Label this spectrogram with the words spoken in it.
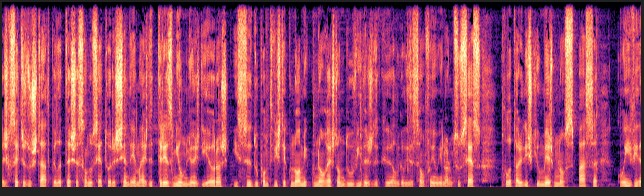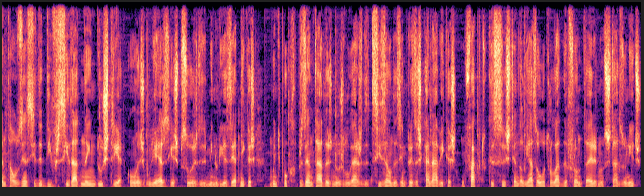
as receitas do Estado pela taxação do setor ascendem a mais de 13 mil milhões de euros e se do ponto de vista económico não restam dúvidas de que a legalização foi um enorme sucesso, o relatório diz que o mesmo não se passa com a evidente ausência de diversidade na indústria, com as mulheres e as pessoas de minorias étnicas muito pouco representadas nos lugares de decisão das empresas canábicas, um facto que se estende aliás ao outro lado da fronteira, nos Estados Unidos,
